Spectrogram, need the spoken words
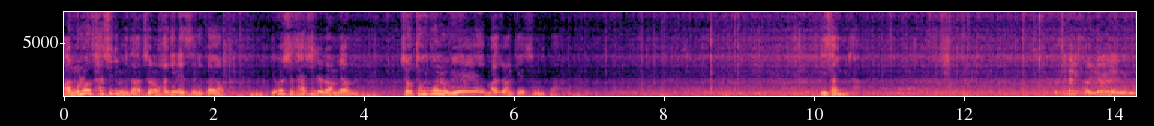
아, 물론 사실입니다. 저는 확인했으니까요. 이것이 사실이라면 저 두 분을 왜 마주 앉게 했습니까? 이상입니다. 회장이 결렬되는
